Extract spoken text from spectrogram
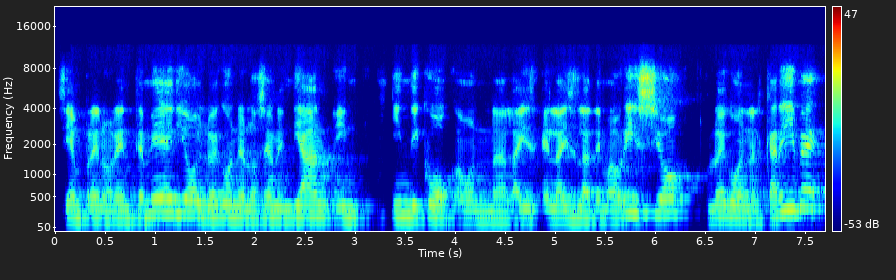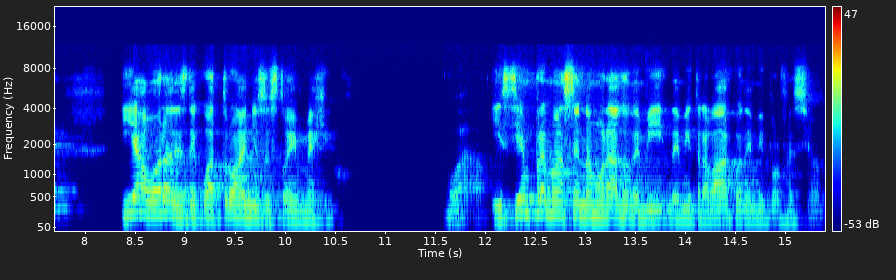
siempre en Oriente Medio, y luego en el Océano Indiano, Índico con la, en la isla de Mauricio, luego en el Caribe, y ahora desde cuatro años estoy en México. Wow. Y siempre más enamorado de mi, de mi trabajo, de mi profesión.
